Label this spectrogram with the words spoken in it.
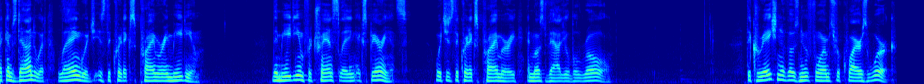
it comes down to it, language is the critic's primary medium, the medium for translating experience, which is the critic's primary and most valuable role. The creation of those new forms requires work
